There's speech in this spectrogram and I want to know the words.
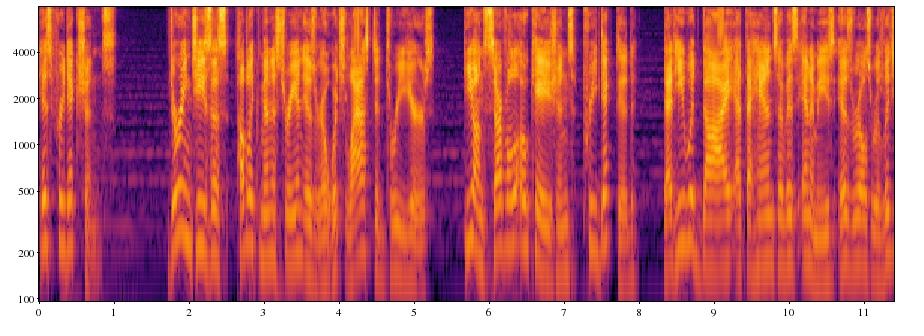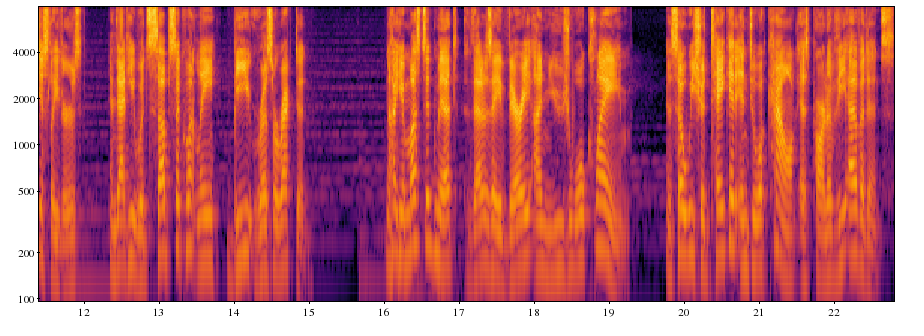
his predictions. During Jesus' public ministry in Israel, which lasted three years, he on several occasions predicted that he would die at the hands of his enemies, Israel's religious leaders, and that he would subsequently be resurrected. Now, you must admit that is a very unusual claim. and so we should take it into account as part of the evidence.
